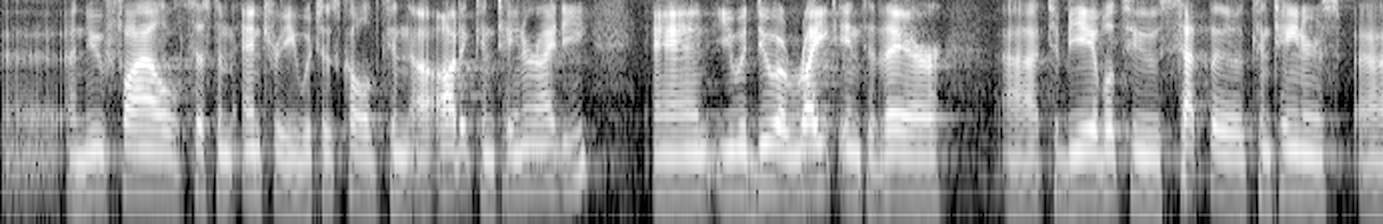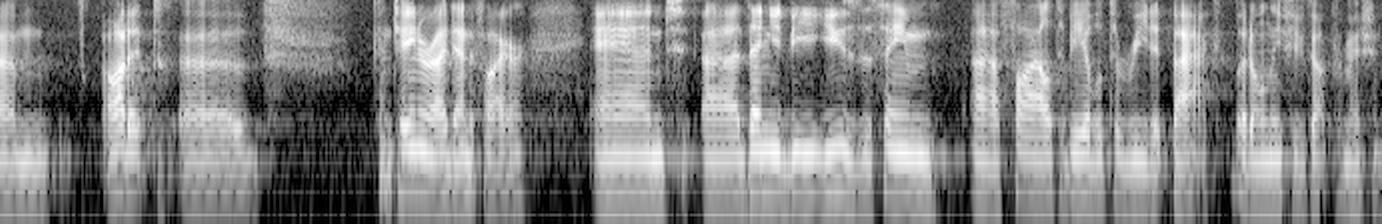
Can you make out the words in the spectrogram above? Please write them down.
a new file system entry, which is called con uh, audit container ID. And you would do a write into there uh, to be able to set the container's um, audit uh, container identifier. And uh, then you'd be use the same uh, file to be able to read it back, but only if you've got permission.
